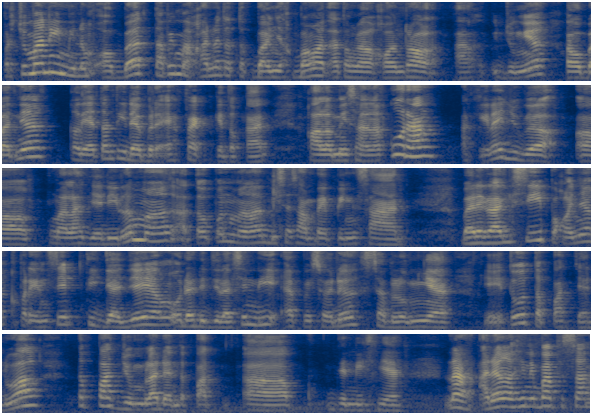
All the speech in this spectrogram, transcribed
percuma nih minum obat tapi makannya tetap banyak banget atau nggak kontrol. Ah, ujungnya obatnya kelihatan tidak berefek gitu kan. Kalau misalnya kurang, akhirnya juga eh, malah jadi lemes ataupun malah bisa sampai pingsan. Balik lagi sih pokoknya ke prinsip 3J yang udah dijelasin di episode sebelumnya, yaitu tepat jadwal, tepat jumlah dan tepat eh, jenisnya. Nah, ada nggak sih nih Pak pesan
